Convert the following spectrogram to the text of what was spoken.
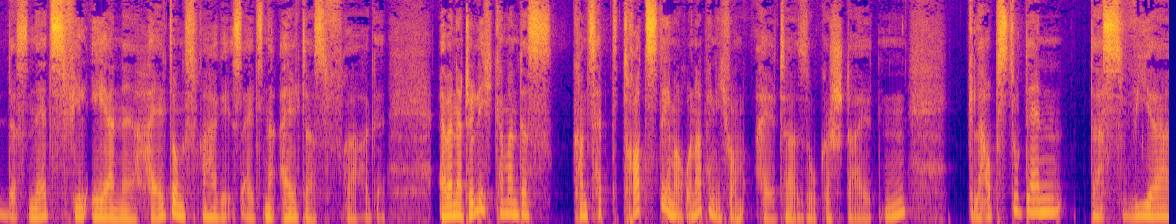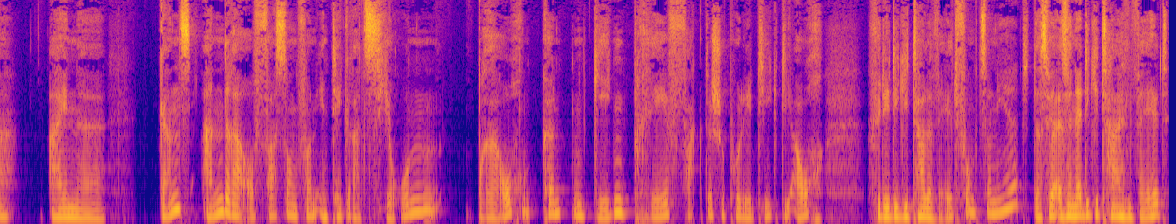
das Netz viel eher eine Haltungsfrage ist als eine Altersfrage. Aber natürlich kann man das Konzept trotzdem auch unabhängig vom Alter so gestalten. Glaubst du denn, dass wir eine ganz andere Auffassung von Integration brauchen könnten gegen präfaktische Politik, die auch für die digitale Welt funktioniert? Dass wir also in der digitalen Welt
